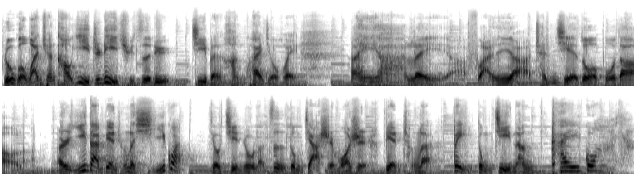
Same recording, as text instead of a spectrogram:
如果完全靠意志力去自律，基本很快就会，哎呀，累呀，烦呀，臣妾做不到了。而一旦变成了习惯，就进入了自动驾驶模式，变成了被动技能开挂呀。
